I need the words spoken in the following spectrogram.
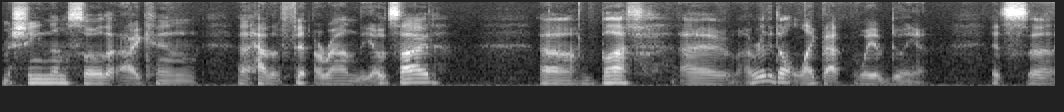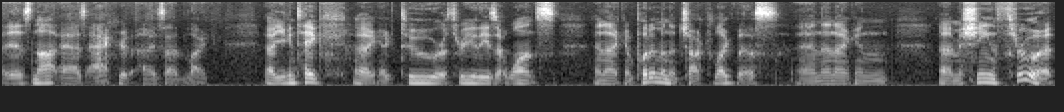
machined them so that I can uh, have them fit around the outside. Uh, but I, I really don't like that way of doing it. It's uh, it's not as accurate as I'd like. Uh, you can take uh, like two or three of these at once and I can put them in the chuck like this and then I can uh, machine through it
